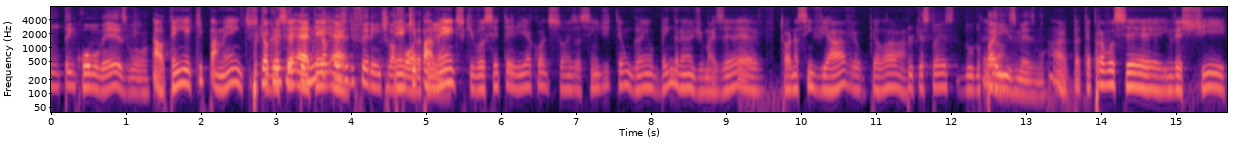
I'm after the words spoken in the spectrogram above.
não tem como mesmo. Não, tem equipamentos Porque eu acredito você... que deve ter é, muita tem- coisa é, diferente lá tem fora também. equipamentos que você teria condições assim de ter um ganho bem grande, mas é, torna-se inviável pela Por questões do, do É. país mesmo. ah, até para você investir,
